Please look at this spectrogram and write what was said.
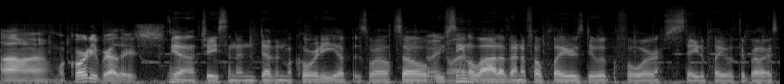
uh, McCourty brothers. Yeah, Jason and Devin McCourty up as well. So Doing we've seen a lot of NFL players do it before, stay to play with their brothers.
